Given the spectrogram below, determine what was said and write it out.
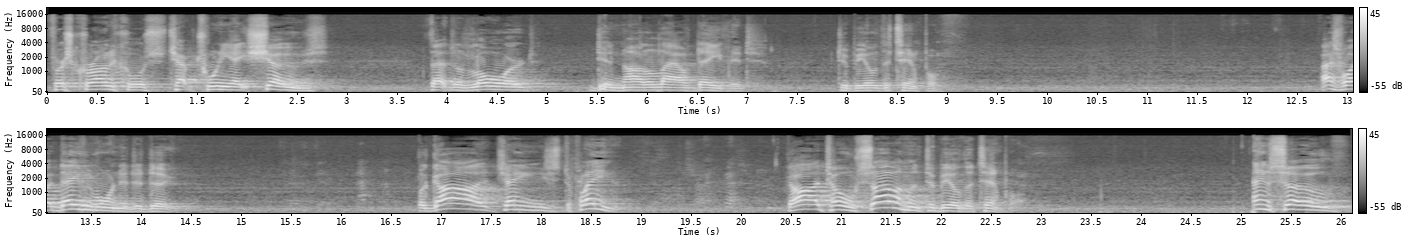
First Chronicles chapter 28 shows that the Lord did not allow David to build the temple. That's what David wanted to do. But God changed the plan. God told Solomon to build the temple. And so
